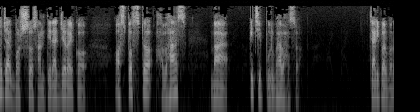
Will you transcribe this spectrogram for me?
ହଜାର ବର୍ଷ ଶାନ୍ତି ରାଜ୍ୟର ଏକ ଅସ୍ପଷ୍ଟ ଆଭାସ ବା କିଛି ପୂର୍ବାଭାସ। ଚାରିପର୍ବର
